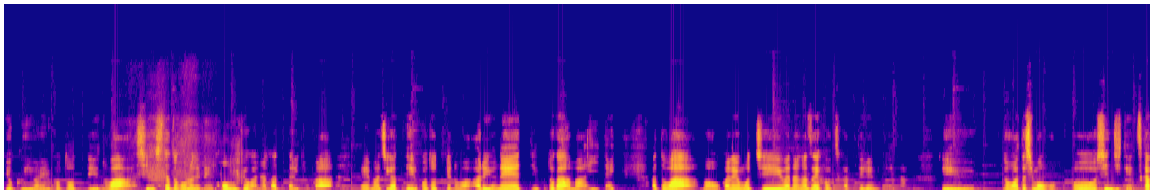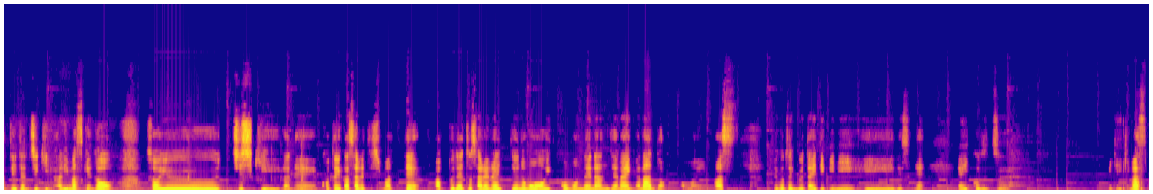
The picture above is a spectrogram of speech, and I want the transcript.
よく言われることっていうのは、信じたところでね、根拠がなかったりとか、えー、間違っていることっていうのはあるよねっていうことが、まあ言いたい。あとは、まあお金持ちは長財布を使ってるみたいな、っていうのを私も信じて使っていた時期ありますけど、そういう知識がね、固定化されてしまって、アップデートされないっていうのも一個問題なんじゃないかなと思います。ということで具体的にですね、一個ずつ見ていきます。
